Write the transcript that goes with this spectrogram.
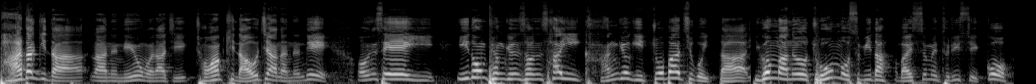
바닥이다라는 내용은 아직 정확히 나오지 않았는데 어느새 이 이동 평균선 사이 간격이 좁아지고 있다. 이것만으로 좋은 모습이다 말씀을 드릴 수 있고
